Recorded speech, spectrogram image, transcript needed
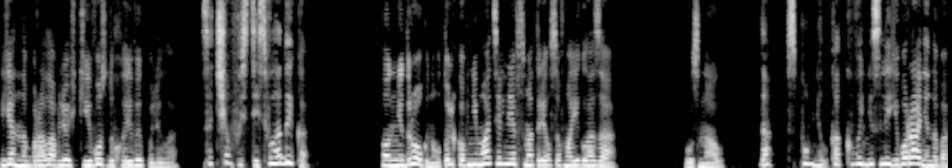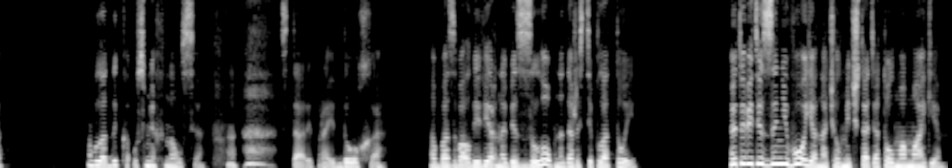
Я набрала в легкие воздуха и выпалила. «Зачем вы здесь, владыка?» Он не дрогнул, только внимательнее всмотрелся в мои глаза. Узнал. «Да, вспомнил, как вынесли его раненого». Владыка усмехнулся. «Старый пройдоха!» Обозвал Виверна беззлобно, даже с теплотой. «Это ведь из-за него я начал мечтать о Толмамаге.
